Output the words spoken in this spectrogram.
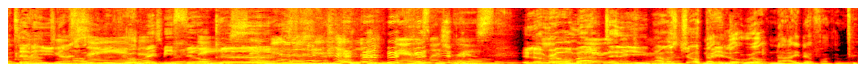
I'm telling you, that just scene saying, was real. Make me feel they good. It it looked very much real. It It looked looked real, man. I'm telling you. real. I was No, chopping. he look real. Nah, he don't fucking really.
